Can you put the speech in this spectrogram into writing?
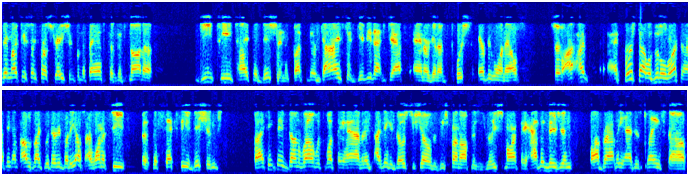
there might be some frustration from the fans because it's not a DP type addition, but they're guys that give you that depth and are going to push everyone else. So I, I, at first I was a little reluctant. I think I was like with everybody else. I want to see the, the sexy additions, but I think they've done well with what they have, and I think it goes to show that this front office is really smart. They have a vision. Bob Bradley has his playing style,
